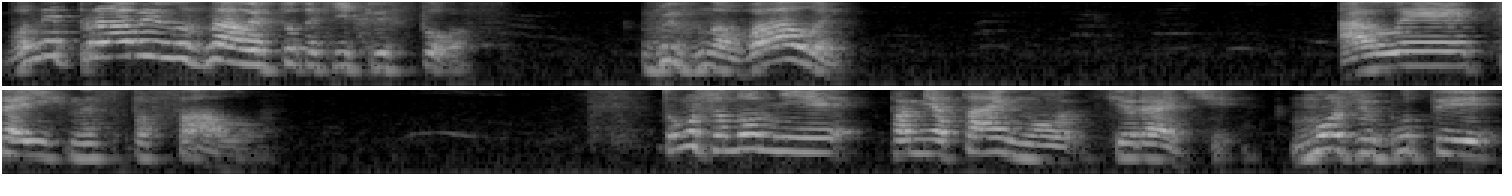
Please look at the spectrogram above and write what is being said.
Вони правильно знали, хто такий Христос. Визнавали. Але це їх не спасало. Тому, шановні, пам'ятаємо ці речі. Може бути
